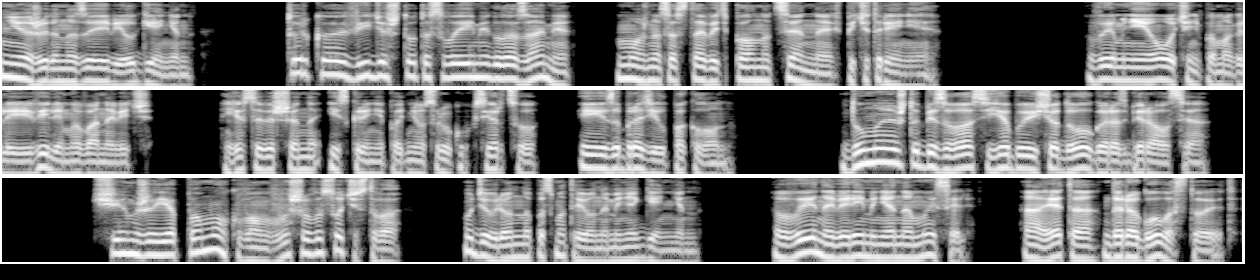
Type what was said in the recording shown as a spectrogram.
неожиданно заявил Генин. «Только, видя что-то своими глазами, можно составить полноценное впечатление». «Вы мне очень помогли, Вильям Иванович». Я совершенно искренне поднес руку к сердцу и изобразил поклон. Думаю, что без вас я бы еще долго разбирался». «Чем же я помог вам, ваше высочество?» Удивленно посмотрел на меня Геннин. «Вы навели меня на мысль, а это дорогого стоит».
